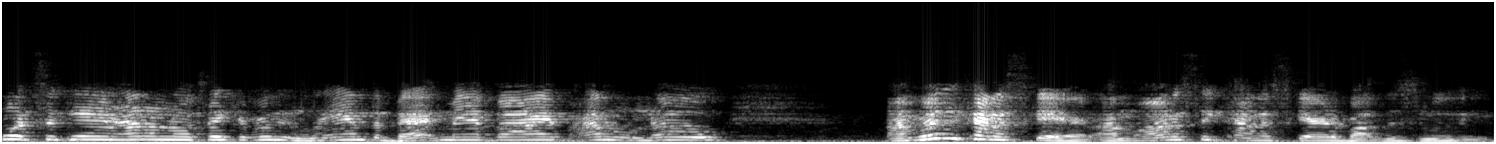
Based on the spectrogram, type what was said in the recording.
Once again, I don't know if they can really land the Batman vibe. I don't know. I'm really kind of scared. I'm honestly kind of scared about this movie.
